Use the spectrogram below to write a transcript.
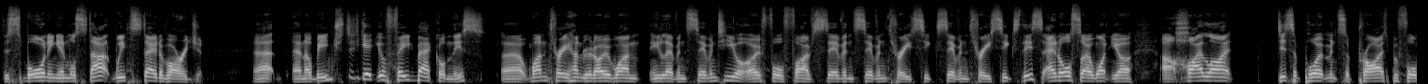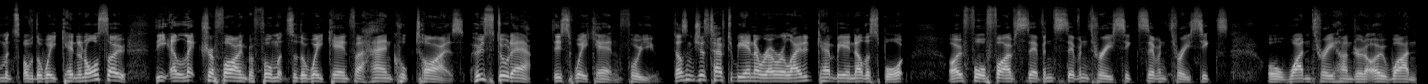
this morning, and we'll start with State of Origin. Uh, and I'll be interested to get your feedback on this. Uh, 1300 01 1170 or 0457 736 736. This, and also I want your uh, highlight, disappointment, surprise performance of the weekend, and also the electrifying performance of the weekend for Hankook Tyres. Who stood out this weekend for you? Doesn't just have to be NRL related, can be another sport. 0457 736 736 or 1300 01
